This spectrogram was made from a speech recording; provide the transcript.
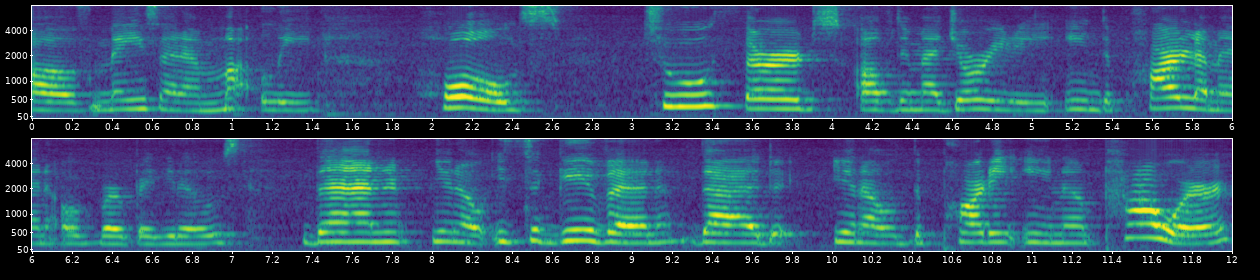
of Mason and Mottley holds two thirds of the majority in the Parliament of Barbados, then you know it's a given that you know the party in power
